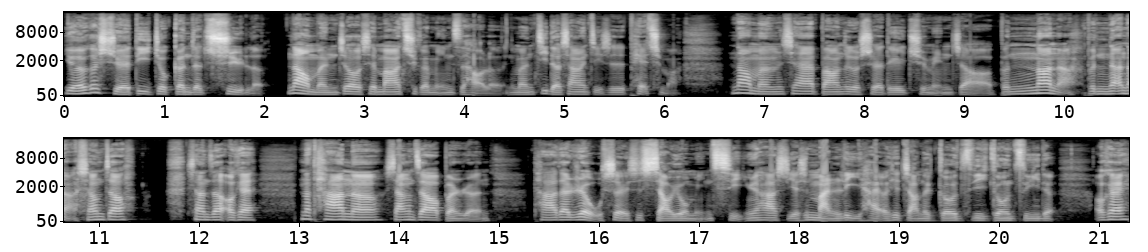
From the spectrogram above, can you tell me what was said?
有一个学弟就跟着去了。那我们就先帮他取个名字好了。你们记得上一集是 Pitch 吗？那我们现在帮这个学弟取名叫 Banana，Banana 香蕉。香蕉 OK，那他呢？香蕉本人他在热舞社也是小有名气，因为他也是蛮厉害，而且长得高姿高姿的。OK，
